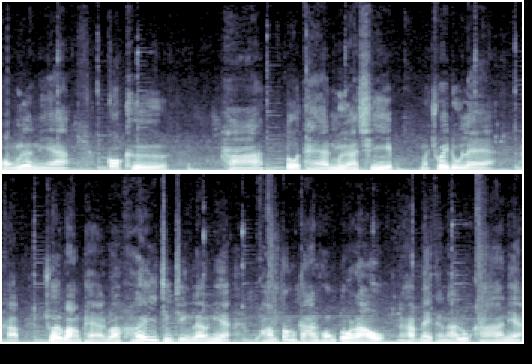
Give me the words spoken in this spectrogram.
ของเรื่องนี้ก็คือหาตัวแทนมืออาชีพมาช่วยดูแลนะครับช่วยวางแผนว่าเฮ้ยจริง ๆ แล้วเนี่ยความต้องการของตัวเรานะครับในฐานะลูกค้าเนี่ย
